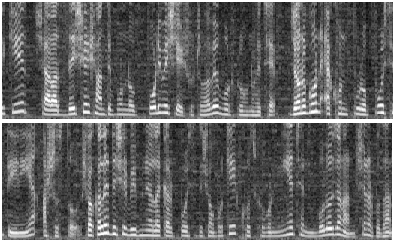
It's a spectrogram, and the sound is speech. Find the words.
থেকে সারা দেশে শান্তিপূর্ণ পরিবেশে সুষ্ঠুভাবে ভোট গ্রহণ হয়েছে। জনগণ এখন পুরো পরিস্থিতি নিয়ে আশ্বস্ত। সকালে দেশের বিভিন্ন এলাকার পরিস্থিতি সম্পর্কে খোঁজ খবর নিয়েছেন বলেও জানান সেনাপ্রধান।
